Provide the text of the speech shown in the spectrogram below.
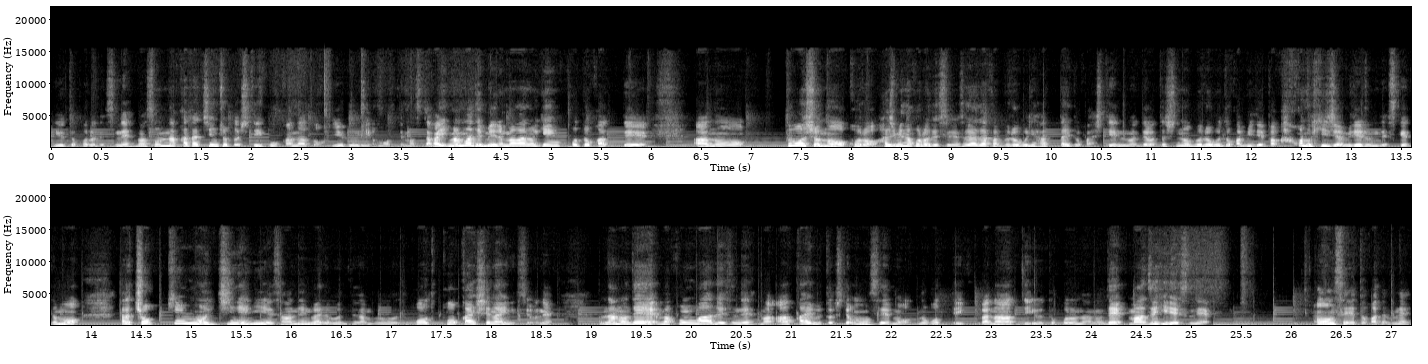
というところですね。まあ、そんな形にちょっとしていこうかなというふうに思ってます。だから今までメルマガの原稿とかって、あの、当初の頃、初めの頃ですね。それはだからブログに貼ったりとかしているので、私のブログとか見れば過去の記事は見れるんですけれども、ただ直近も1年、2年、3年ぐらいの分っていうのは公公開してないんですよね。なので、まあ、今後はですね、まあ、アーカイブとして音声も残っていくかなっていうところなので、まあ、ぜひですね、音声とかでもね、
